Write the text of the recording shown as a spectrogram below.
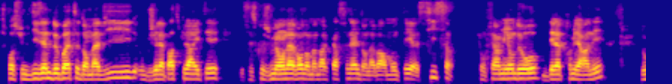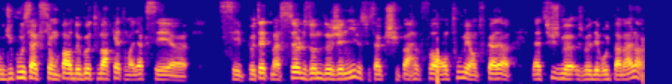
je pense, une dizaine de boîtes dans ma vie. Donc, j'ai la particularité, et c'est ce que je mets en avant dans ma marque personnelle, d'en avoir monté 6 qui ont fait un million d'euros dès la première année. Donc du coup, ça si on parle de go-to-market, on va dire que c'est euh, peut-être ma seule zone de génie, parce que c'est ça que je suis pas fort en tout, mais en tout cas là-dessus, je me, je me débrouille pas mal.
